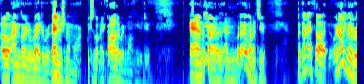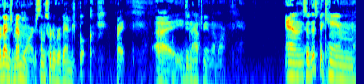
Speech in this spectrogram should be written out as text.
oh, I'm going to write a revenge memoir, which is what my father would want me to do. And, you know, and what I wanted to do. But then I thought, or not even a revenge memoir, just some sort of revenge book, right? Uh, it didn't have to be a memoir. And so this became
